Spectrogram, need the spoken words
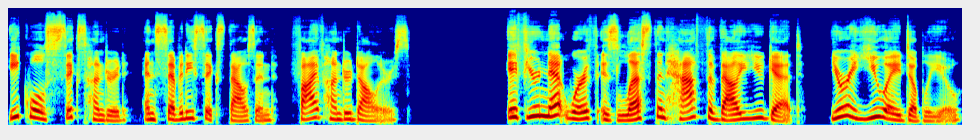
equals $676,500. If your net worth is less than half the value you get, you're a UAW.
